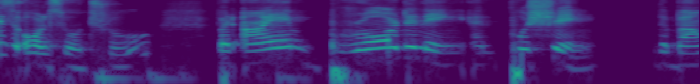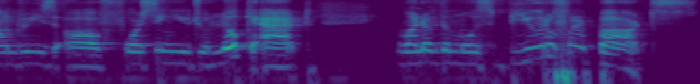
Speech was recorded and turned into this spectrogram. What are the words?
is also true. But I am broadening and pushing the boundaries of forcing you to look at one of the most beautiful parts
